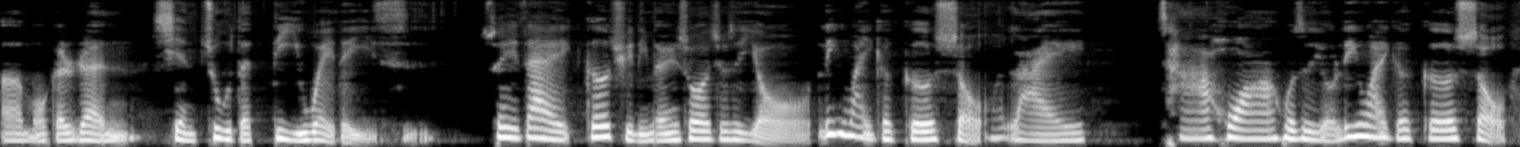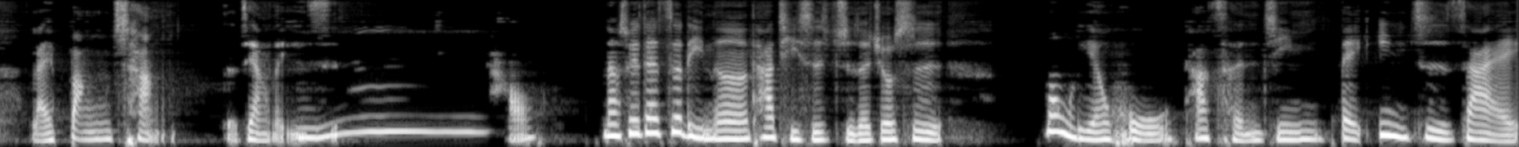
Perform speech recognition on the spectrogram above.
呃某个人显著的地位的意思。所以在歌曲里面，等于说就是有另外一个歌手来插花，或者有另外一个歌手来帮唱的这样的意思。嗯、好。那所以在这里呢，它其实指的就是梦莲湖，它曾经被印制在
